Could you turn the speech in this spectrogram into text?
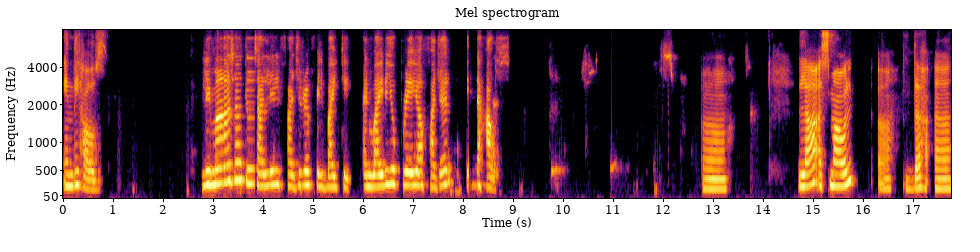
in the house. Limaza tusalli al-fajr fil baiti? And why do you pray your fajr in the house? Uh, La Asmaul uh, the uh,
